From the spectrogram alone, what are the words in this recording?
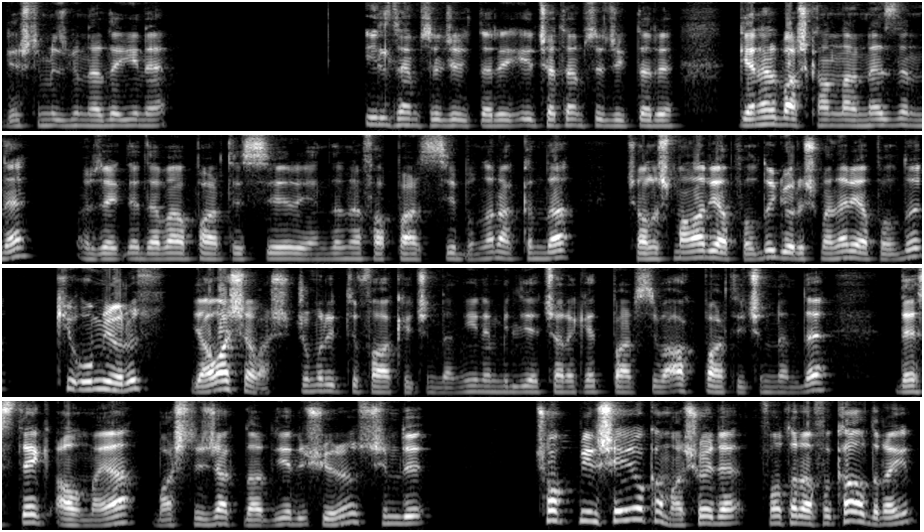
geçtiğimiz günlerde yine il temsilcilikleri, ilçe temsilcilikleri, genel başkanlar nezdinde özellikle Deva Partisi, Yeniden Refah Partisi bunlar hakkında çalışmalar yapıldı, görüşmeler yapıldı ki umuyoruz yavaş yavaş Cumhur İttifakı içinden yine Milliyetçi Hareket Partisi ve AK Parti içinden de destek almaya başlayacaklar diye düşünüyoruz. Şimdi çok bir şey yok ama şöyle fotoğrafı kaldırayım.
